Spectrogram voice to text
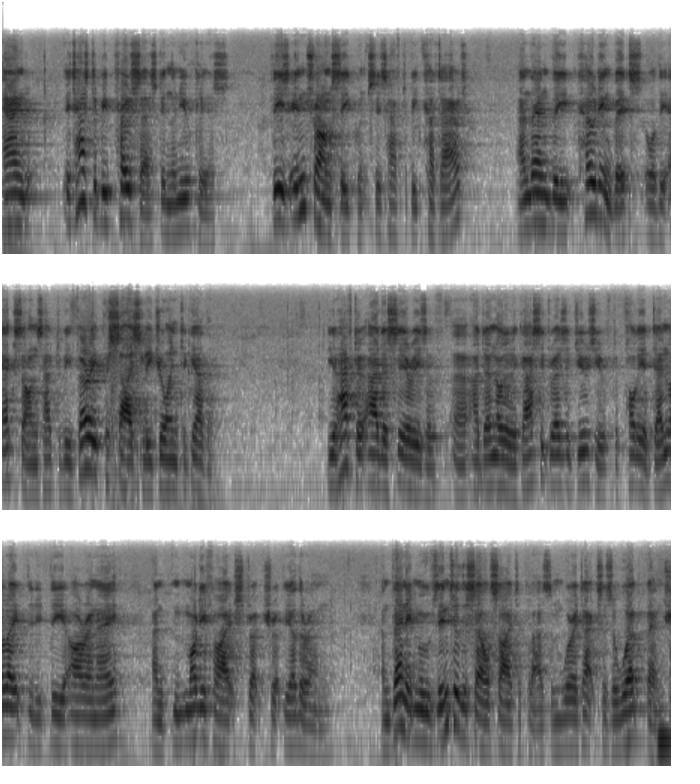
And it has to be processed in the nucleus. These intron sequences have to be cut out, and then the coding bits or the exons have to be very precisely joined together you have to add a series of uh, adenylic acid residues. You have to polyadenylate the, the RNA and modify its structure at the other end. And then it moves into the cell cytoplasm where it acts as a workbench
